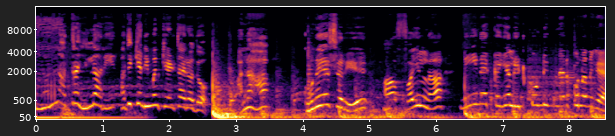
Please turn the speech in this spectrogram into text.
ನನ್ನ ಹತ್ರ ಇಲ್ಲ ರೀ. ಅದಕ್ಕೆ ನಿಮ್ಮನ್ ಕೇಳ್ತಾ ಇರೋದು. ಅಲ್ಲ ಕೊನೆಯ ಸರಿ ಆ ಫೈಲ್ನ ನೀನೇ ಕೈಯಲ್ಲಿ ಇಟ್ಕೊಂಡಿದ್ ನೆನಪು ನನಗೆ.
